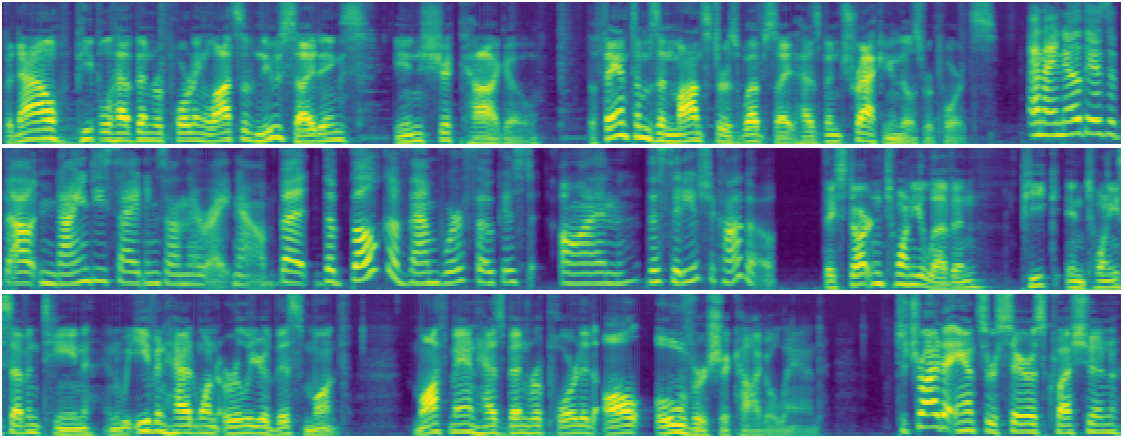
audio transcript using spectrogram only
But now, people have been reporting lots of new sightings in Chicago. The Phantoms and Monsters website has been tracking those reports. And I know there's about 90 sightings on there right now, but the bulk of them were focused on the city of Chicago. They start in 2011, peak in 2017, and we even had one earlier this month. Mothman has been reported all over Chicagoland. To try to answer Sarah's question,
